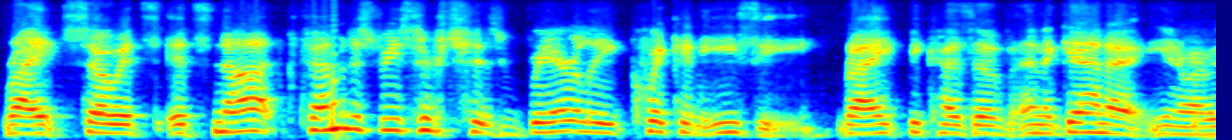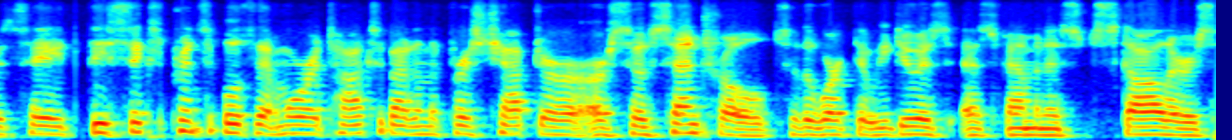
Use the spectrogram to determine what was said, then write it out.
Right. So it's it's not feminist research is rarely quick and easy, right? Because of and again, I you know, I would say these six principles that Maura talks about in the first chapter are, are so central to the work that we do as, as feminist scholars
